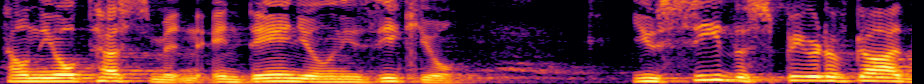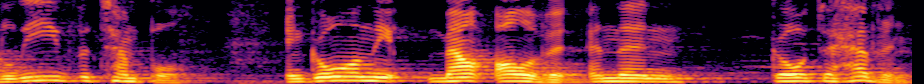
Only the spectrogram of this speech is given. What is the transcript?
how in the Old Testament, in Daniel and Ezekiel, you see the Spirit of God leave the temple and go on the Mount Olivet and then go to heaven,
